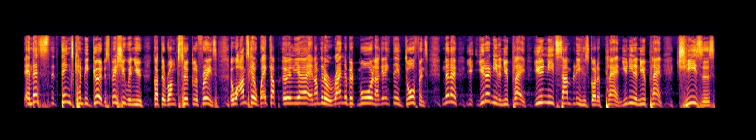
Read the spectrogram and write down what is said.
and that's things can be good, especially when you got the wrong circle of friends. Well, I'm just going to wake up earlier and I'm going to run a bit more and I'm going to get the endorphins. No, no, you, you don't need a new play. You need somebody who's got a plan. You need a new plan. Jesus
